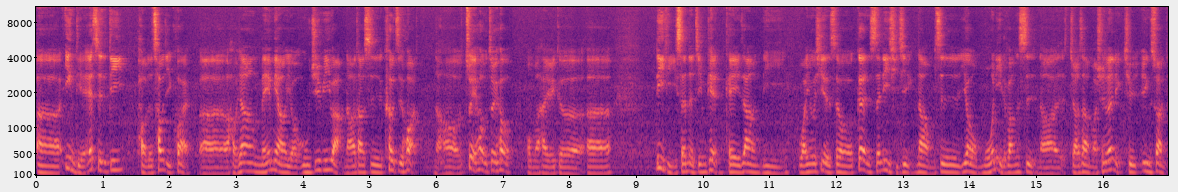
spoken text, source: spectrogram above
呃硬碟 SD 跑得超级快，呃好像每秒有五 GB 吧，然后它是刻字化，然后最后最后我们还有一个呃立体声的晶片，可以让你玩游戏的时候更身临其境。那我们是用模拟的方式，然后加上 machine learning 去运算的。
